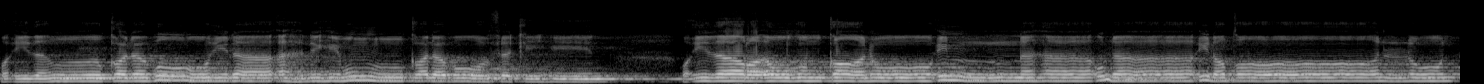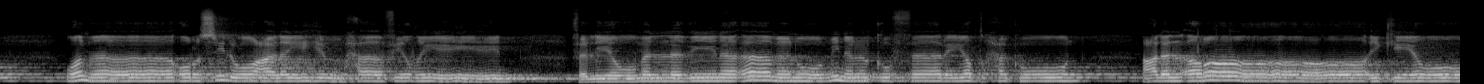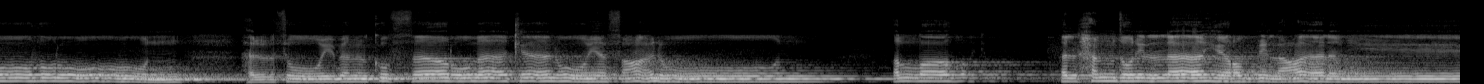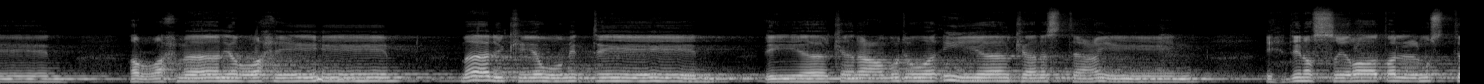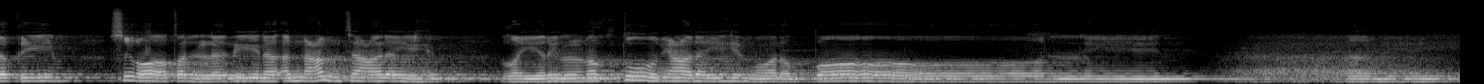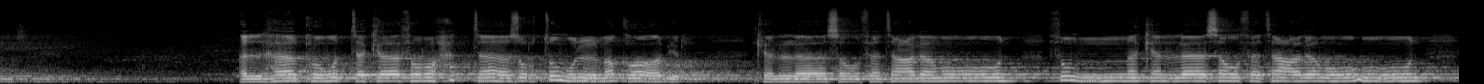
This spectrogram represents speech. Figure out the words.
وإذا انقلبوا إلى أهلهم انقلبوا فكهين. وإذا رأوهم قالوا إن هؤلاء لضالون. وما أرسلوا عليهم حافظين. فاليوم الذين آمنوا من الكفار يضحكون على الأرائك هل ثوب الكفار ما كانوا يفعلون. الله الحمد لله رب العالمين. الرحمن الرحيم. مالك يوم الدين. اياك نعبد واياك نستعين. اهدنا الصراط المستقيم. صراط الذين أنعمت عليهم غير المغضوب عليهم ولا الضالين. آمين. ألهاكم التكاثر حتى زرتم المقابر. كلا سوف تعلمون ثم كلا سوف تعلمون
